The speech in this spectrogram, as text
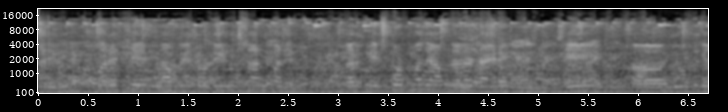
खरेदीत बरेचसे नफे तोटे नुकसान पण आहे तर एक्सपोर्टमध्ये आपल्याला डायरेक्ट हे योग्य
